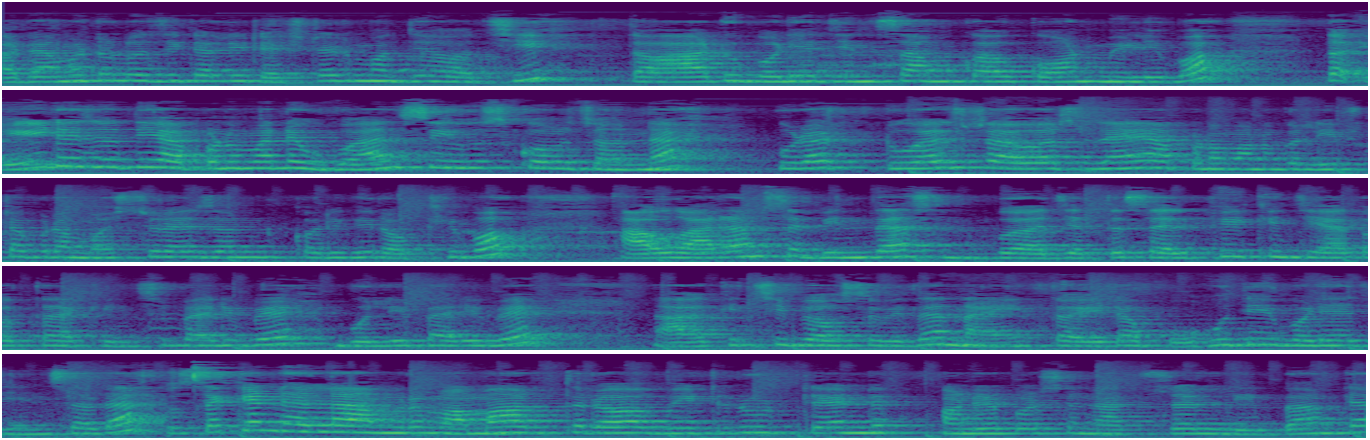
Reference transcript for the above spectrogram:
ଆଉ ଡାମାଟୋଲୋଜିକାଲି ଟେଷ୍ଟେଡ୍ ମଧ୍ୟ ଅଛି ତ ଆଠୁ ବଢ଼ିଆ ଜିନିଷ ଆମକୁ ଆଉ କ'ଣ ମିଳିବ ତ ଏଇଟା ଯଦି ଆପଣମାନେ ୱାନ୍ସ ୟୁଜ୍ କରୁଛନ୍ତି ନା पूरा ट्वेल्व आवर्स जाए ଆପଣମାନଙ୍କ ଲିପ୍ସଟା ପୁରା ମଶ୍ଚରାଇଜର କରିକି ରଖିବ ଆଉ ଆରାମସେ ବିନ୍ଦାସ ଯେତେ ସେଲ୍ଫି ଖିଞ୍ଚିବା କଥା ଖିଞ୍ଚି ପାରିବେ ବୁଲି ପାରିବେ କିଛି ବି ଅସୁବିଧା ନାହିଁ ତ ଏଇଟା ବହୁତ ହି ବଢିଆ ଜିନିଷଟା ସେକେଣ୍ଡ ହେଲା ଆମର Mamaearth beetroot trend hundred percent natural lip ବାମ୍ଟା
